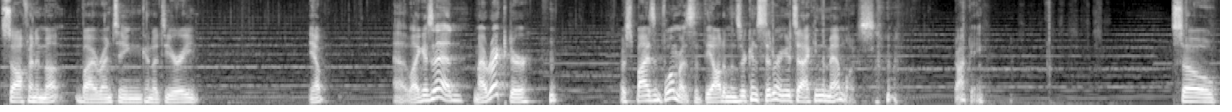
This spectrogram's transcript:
soften him up by renting Condottieri. Yep. Uh, like I said, my rector, our spies inform us that the Ottomans are considering attacking the Mamluks. Shocking. So,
